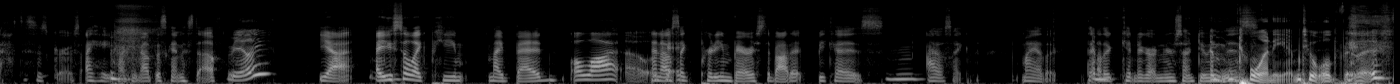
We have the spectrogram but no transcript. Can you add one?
this is gross i hate talking about this kind of stuff Really? yeah i used to like pee my bed a lot Oh, and i was like pretty embarrassed about it because Mhm. i was like my other the I'm- other kindergartners aren't doing this. I'm 20. I'm too old for this.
